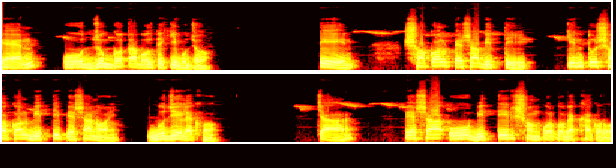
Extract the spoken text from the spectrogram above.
জ্ঞান ও যোগ্যতা বলতে কি বুঝো? তিন, সকল পেশা বৃত্তি কিন্তু সকল বৃত্তি পেশা নয়, বুঝিয়ে লেখো। চার, পেশা ও বৃত্তির সম্পর্ক ব্যাখ্যা করো।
